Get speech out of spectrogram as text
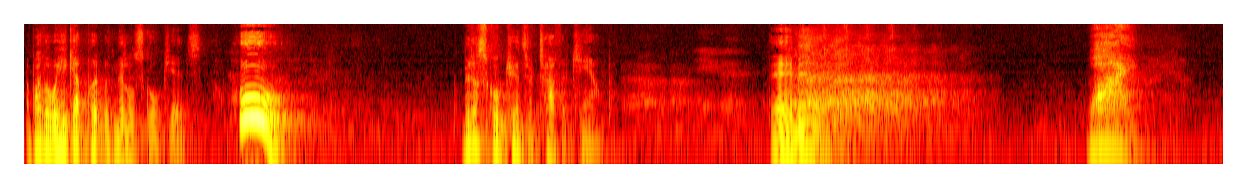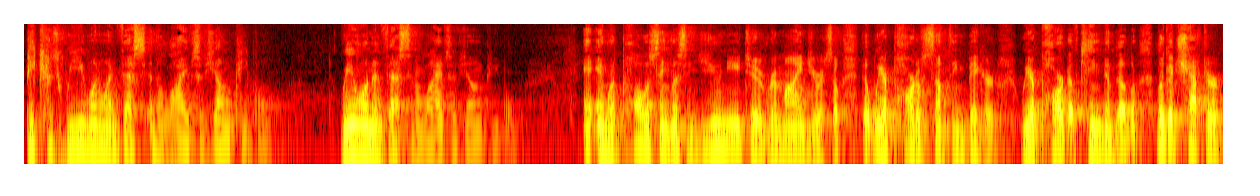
And by the way, he got put with middle school kids. Whoo! Middle school kids are tough at camp. Amen. Amen. Why? Because we want to invest in the lives of young people. We want to invest in the lives of young people. And, what Paul is saying, listen, you need to remind yourself that we are part of something bigger. We are part of kingdom building. Look at chapter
